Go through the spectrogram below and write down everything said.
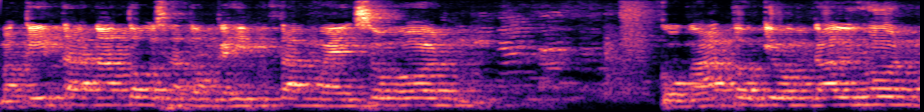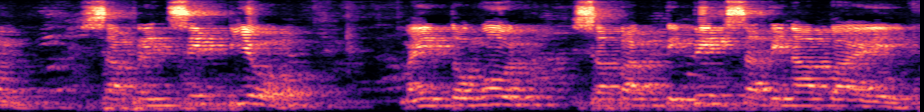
makita nato sa atong kahimtang mga igsoon kung ato yung dalhon sa prinsipyo, may tungod sa pagtipik sa tinapay,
